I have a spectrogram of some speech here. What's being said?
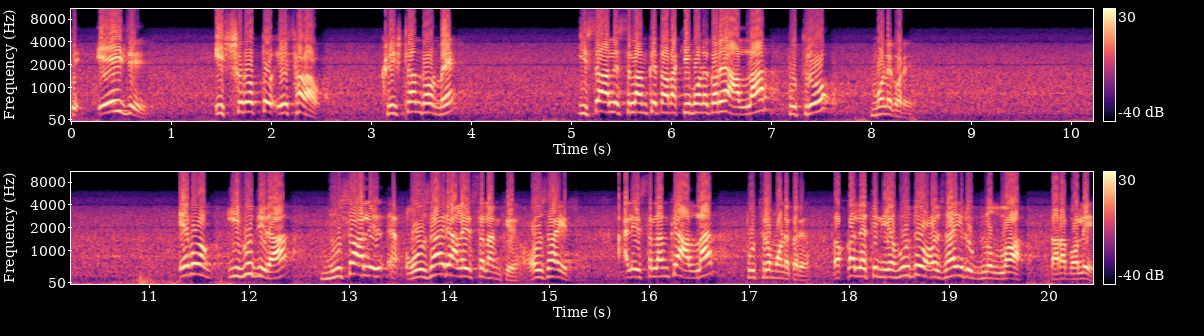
তো এই যে ঈশ্বরত্ব এছাড়াও খ্রিস্টান ধর্মে ঈসা আল ইসলামকে তারা কি মনে করে? আল্লাহর পুত্র মনে করে। এবং ইহুদিরা মুসা আলী ওজাইর আলাই ইসলামকে ওজাইর আলী ইসলামকে আল্লাহর পুত্র মনে করে। অকালাতিল ইহুদ ওজাইর উবনুল্লাহ তারা বলে,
